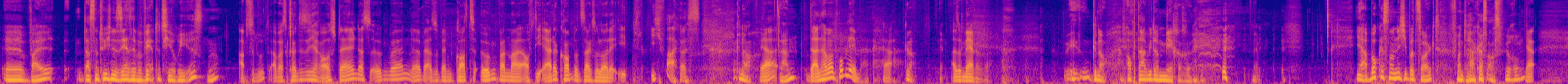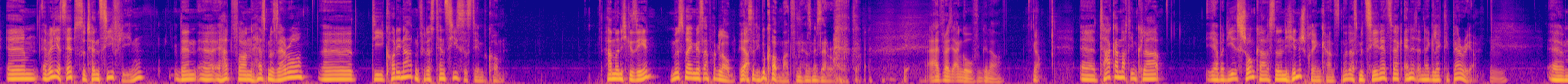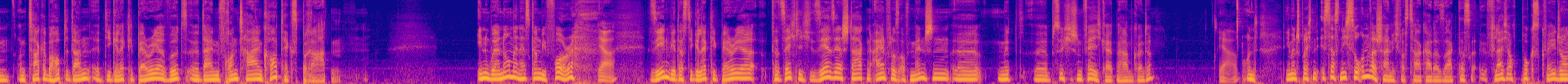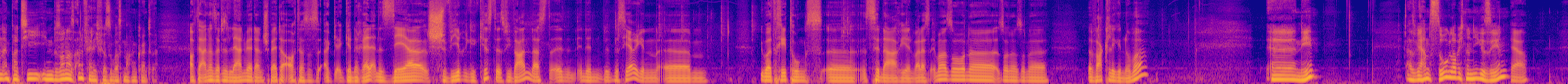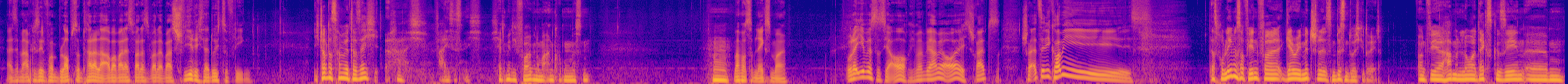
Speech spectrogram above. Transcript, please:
Äh, weil das natürlich eine sehr, sehr bewährte Theorie ist. Ne? Absolut, aber es könnte sich herausstellen, dass irgendwann, ne, also wenn Gott irgendwann mal auf die Erde kommt und sagt so, Leute, ich, ich war es. Genau. Ja, dann? Dann haben wir ein Problem. Ja. Genau. Ja. Also mehrere. Genau, auch da wieder mehrere. ja. ja, Bock ist noch nicht überzeugt von Takas Ausführungen. Ja. Ähm, er will jetzt selbst zu Tennessee fliegen, denn äh, er hat von Hasmezero äh, die Koordinaten für das Tennessee-System bekommen. Haben wir nicht gesehen, Müssen wir ihm jetzt einfach glauben, ja. dass er die bekommen hat von Herrn Mizero. So. Er hat vielleicht angerufen, genau. Ja. Äh, Taka macht ihm klar, ja, aber dir ist schon klar, dass du da nicht hinspringen kannst. Ne? Das Myzel-Netzwerk endet an der Galactic Barrier. Mhm. Ähm, und Taka behauptet dann, äh, die Galactic Barrier wird äh, deinen frontalen Cortex braten. In Where No Man Has Gone Before ja. sehen wir, dass die Galactic Barrier tatsächlich sehr, sehr starken Einfluss auf Menschen äh, mit äh, psychischen Fähigkeiten haben könnte. Ja. Und dementsprechend ist das nicht so unwahrscheinlich, was Takada sagt, dass vielleicht auch Books Quajon Empathie ihn besonders anfällig für sowas machen könnte. Auf der anderen Seite lernen wir dann später auch, dass es äh, generell eine sehr schwierige Kiste ist. Wie waren das in den bisherigen ähm, Übertretungsszenarien? War das immer so eine, so eine, so eine wackelige Nummer? Äh, nee. Also wir haben es so, glaube ich, noch nie gesehen. Ja. Also mal abgesehen von Blobs und Tralala, aber war das, war das, war, war es schwierig, da durchzufliegen? Ich glaube, das haben wir tatsächlich. Ach, ich weiß es nicht. Ich hätte mir die Folge nochmal angucken müssen. Hm. Machen wir es zum nächsten Mal. Oder ihr wisst es ja auch. Ich meine, wir haben ja euch. Schreibt es in die Kommis. Das Problem ist auf jeden Fall, Gary Mitchell ist ein bisschen durchgedreht. Und wir haben in Lower Decks gesehen, ähm,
